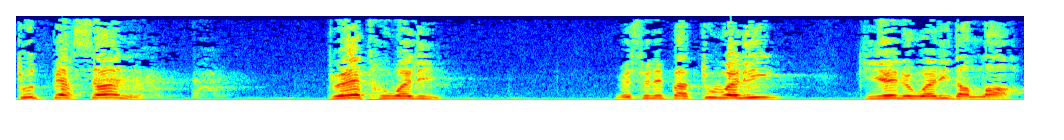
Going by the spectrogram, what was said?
toute personne peut être wali, mais ce n'est pas tout wali qui est le wali d'Allah.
